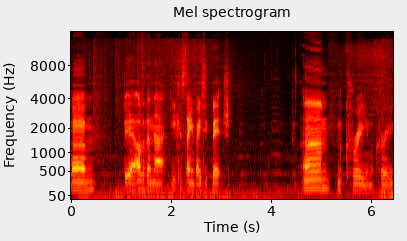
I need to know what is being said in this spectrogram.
Um, but yeah, other than that, you can stay in basic bitch. Um, McCree, McCree.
